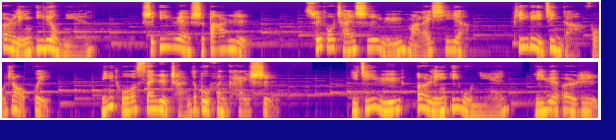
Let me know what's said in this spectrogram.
二零一六年十一月十八日。随佛禅师于马来西亚霹雳净打佛教会弥陀三日禅的部分开示，以及于二零一五年一月二日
